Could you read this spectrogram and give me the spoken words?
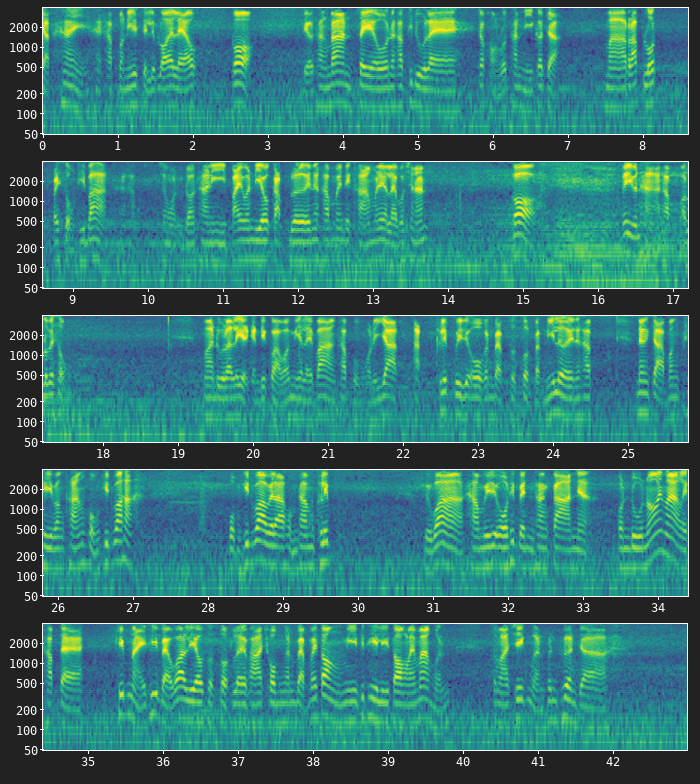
จัดให้นะครับ ตอนนี้เสร็จเรียบร้อยแล้ว ก็เดี๋ยวทางด้านเซลล์นะครับ ที่ดูแลเจ้าของรถท่านนี้ก็จะมารับรถไปส่งที่บ้านนะครับ จังหวัดอุดรธานีไปวันเดียวกลับเลยนะครับ ไม่ได้ค้างไม่ได้อะไร เพราะฉะนั้นก็ไม่มีปัญหาครับเอารถไปส่ง มาดูรายละเอียดกันดีกว่าว่ามีอะไรบ้างครับ ผมขออนุญาตอัดคลิปวิดีโอกันแบบสดๆแบบนี้เลยนะครับ เนื่องจากบางทีบางครั้งผมคิดว่า ผมคิดว่าเวลาผมทำคลิป หรือว่าทำวิดีโอที่เป็นทางการเนี่ย คนดูน้อยมากเลยครับ แต่คลิปไหนที่แบบว่าเรียวสดๆเลยพาชมกันแบบไม่ต้องมีพิธีรีตองอะไรมากเหมือนสมาชิกเหมือนเพื่อนๆจะ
